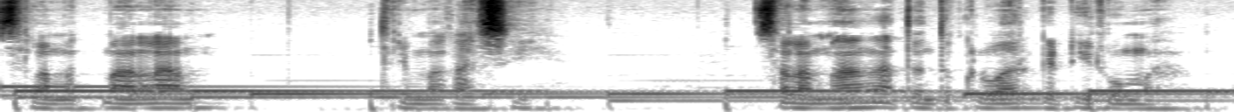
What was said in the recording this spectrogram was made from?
selamat malam terima kasih Salam hangat untuk keluarga di rumah.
